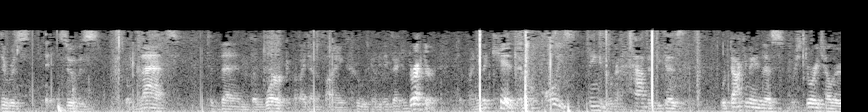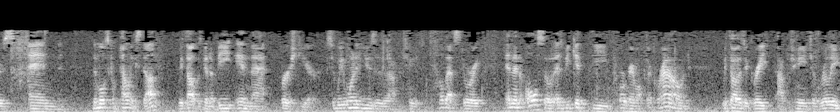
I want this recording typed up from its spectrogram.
there was, so it was from that to then the work of identifying who was gonna be the executive director, to finding the kids, and all these things that were gonna happen, because we're documenting this, we're storytellers, and the most compelling stuff we thought was gonna be in that first year. So we wanted to use it as an opportunity to tell that story, and then also, as we get the program off the ground, we thought it was a great opportunity to really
